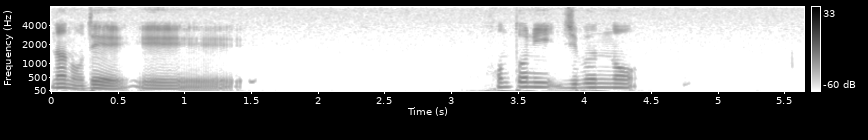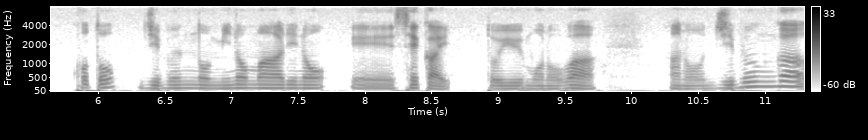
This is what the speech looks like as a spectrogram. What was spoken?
なので、えー、本当に自分のこと、自分の身の回りの、え世界というものは、あの自分が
